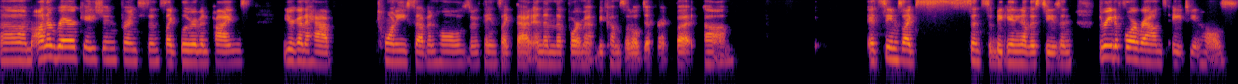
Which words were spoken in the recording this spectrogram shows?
Um, on a rare occasion, for instance, like Blue Ribbon Pines, you're gonna have 27 holes or things like that, and then the format becomes a little different. But um, it seems like since the beginning of the season, three to four rounds, 18 holes,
